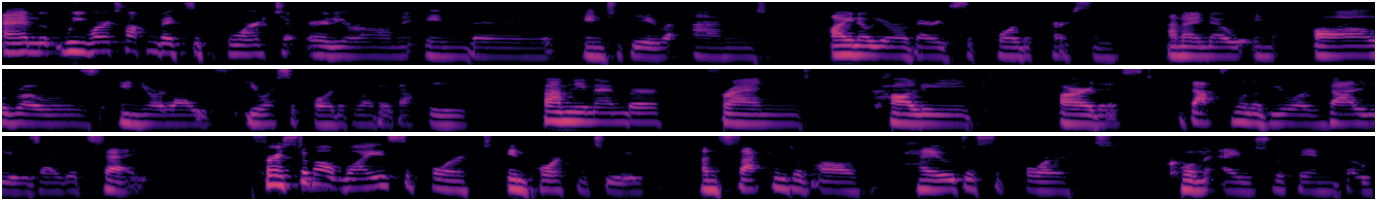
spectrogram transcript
Um, we were talking about support earlier on in the interview, and I know you're a very supportive person. And I know in all roles in your life, you are supportive, whether that be family member, friend, colleague, artist. That's one of your values, I would say. First of all, why is support important to you? And second of all, how does support come out within both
